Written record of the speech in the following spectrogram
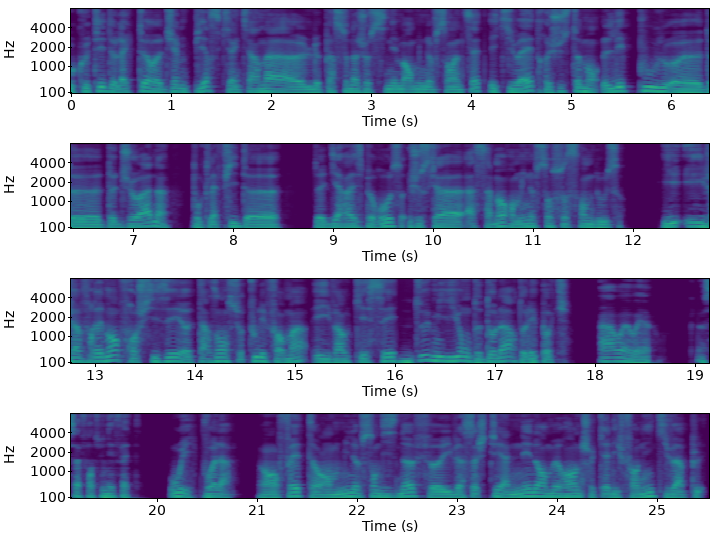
aux côtés de l'acteur James Pierce qui incarna euh, le personnage au cinéma en 1927 et qui va être justement l'époux euh, de, de Joanne, donc la fille de, de Rice Burroughs, jusqu'à à sa mort en 1972. Il, il va vraiment franchiser euh, Tarzan sur tous les formats et il va encaisser 2 millions de dollars de l'époque. Ah ouais ouais. Sa fortune est faite. Oui, voilà. En fait, en 1919, euh, il va s'acheter un énorme ranch en Californie qu'il va, appel-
